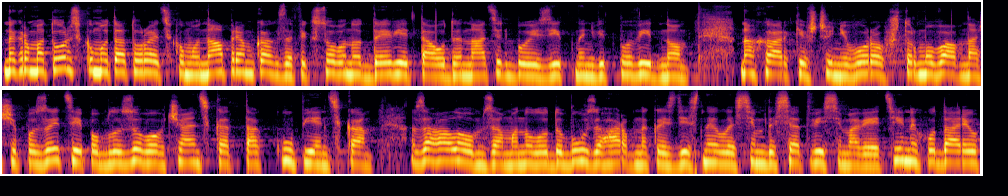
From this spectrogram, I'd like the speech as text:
На Краматорському та Турецькому напрямках зафіксовано 9 та 11 боєзіткнень відповідно. На Харківщині ворог штурмував наші позиції поблизу Вовчанська та Куп'янська. Загалом за минулу добу загарбники здійснили 78 авіаційних ударів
